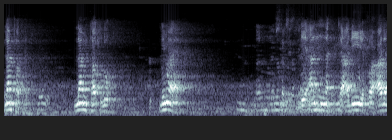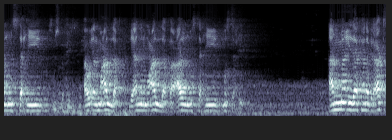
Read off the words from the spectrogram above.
لم تطلق. لم تطلق. لماذا؟ لأن التعليق على المستحيل أو المعلق لأن المعلق على المستحيل مستحيل. أما إذا كان بالعكس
